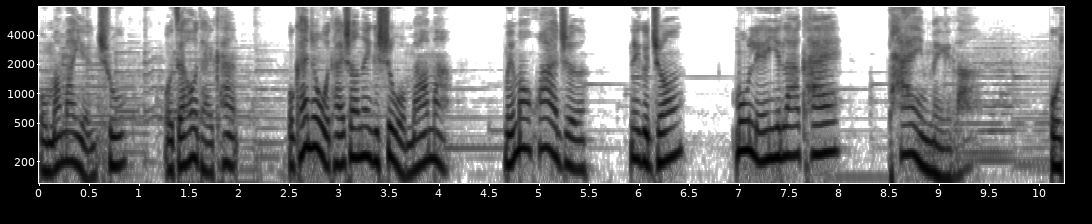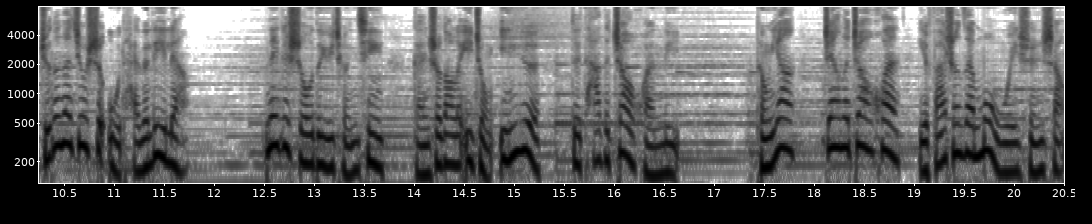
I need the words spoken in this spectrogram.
我妈妈演出，我在后台看，我看着舞台上那个是我妈妈，眉毛画着，那个妆，幕帘一拉开，太美了。我觉得那就是舞台的力量。那个时候的庾澄庆感受到了一种音乐对他的召唤力。同样。”这样的召唤也发生在莫文蔚身上。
